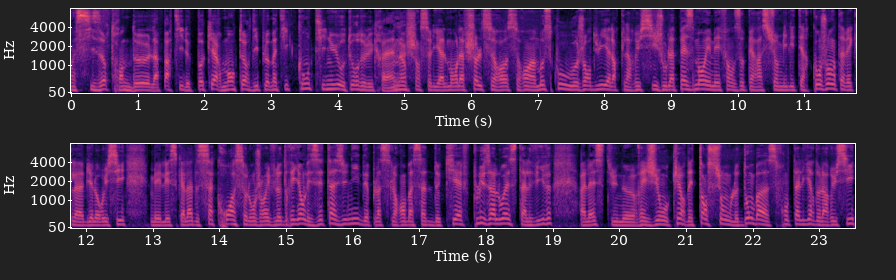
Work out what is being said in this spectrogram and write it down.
6h32, la partie de poker menteur diplomatique continue autour de l'Ukraine. Le chancelier allemand Olaf Scholz se rend à Moscou aujourd'hui alors que la Russie joue l'apaisement et met fin aux opérations militaires conjointes avec la Biélorussie. Mais l'escalade s'accroît selon Jean-Yves Le Drian. Les États-Unis déplacent leur ambassade de Kiev plus à l'ouest, à Lviv. À l'est, une région au cœur des tensions le Donbass, frontalière de la Russie,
